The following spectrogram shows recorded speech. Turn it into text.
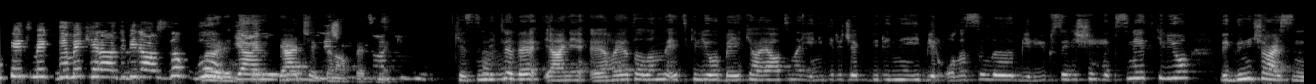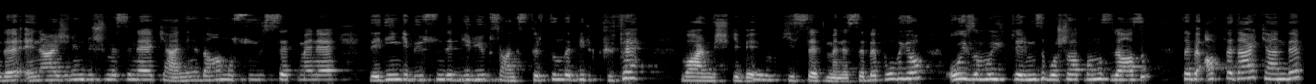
affetmek demek herhalde biraz da bu. Böyle şey. yani Gerçekten özgürleşmek affetmek. belki Kesinlikle ve yani e, hayat alanını etkiliyor. Belki hayatına yeni girecek birini, bir olasılığı, bir yükselişi hepsini etkiliyor. Ve gün içerisinde enerjinin düşmesine, kendini daha mutsuz hissetmene, dediğin gibi üstünde bir yük sanki sırtında bir küfe varmış gibi hissetmene sebep oluyor. O yüzden o yüklerimizi boşaltmamız lazım. Tabii affederken de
